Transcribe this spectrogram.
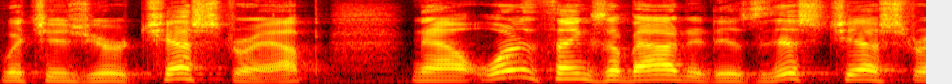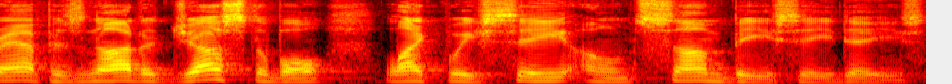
which is your chest strap, now, one of the things about it is this chest strap is not adjustable like we see on some BCDs.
